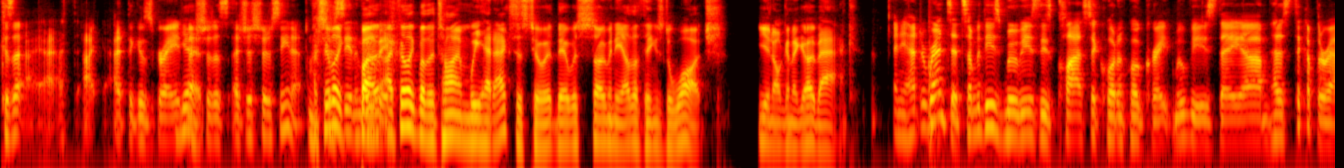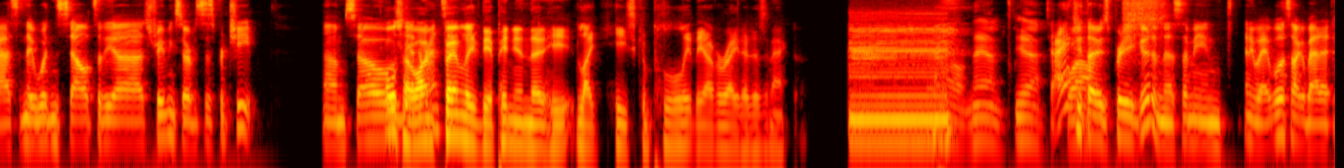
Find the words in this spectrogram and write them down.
because I, I I I think it was great. and I should have I just should have seen it. I feel should've like, seen the by, movie. I feel like by the time we had access to it, there was so many other things to watch. You're not going to go back. and you had to rent it. Some of these movies, these classic quote unquote great movies, they um, had to stick up their ass and they wouldn't sell to the uh, streaming services for cheap. Um, so also, had I'm rent firmly of the opinion that he like he's completely overrated as an actor. Oh man, yeah. I actually Wow. thought he was pretty good in this. I mean, anyway, we'll talk about it.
